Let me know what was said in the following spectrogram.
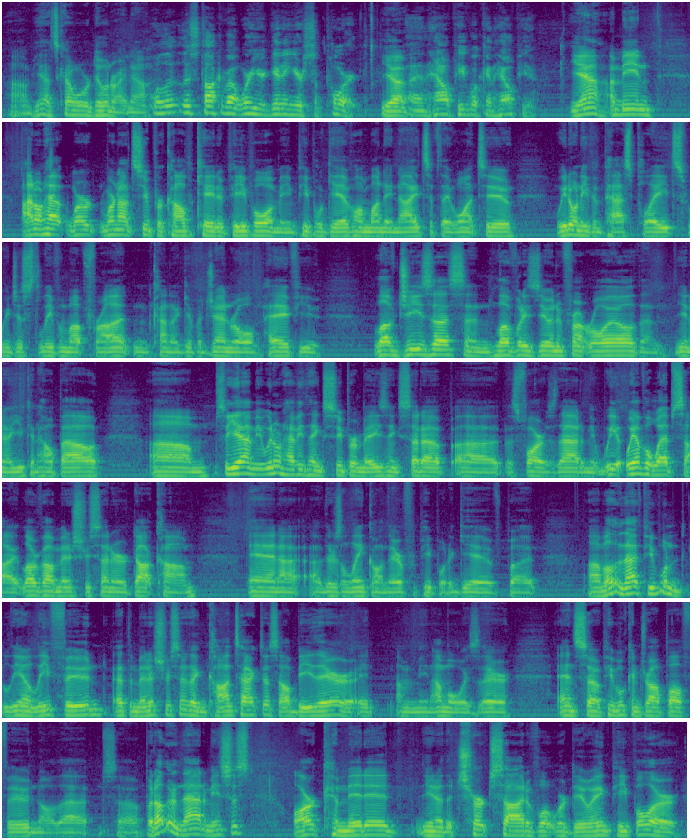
um, yeah, it's kind of what we're doing right now. Well, let- let's talk about where you're getting your support Yeah. and how people can help you. Yeah, I mean, I don't have we're we're not super complicated people. I mean, people give on Monday nights if they want to. We don't even pass plates. We just leave them up front and kind of give a general, hey, if you love Jesus and love what he's doing in Front Royal, then you know you can help out. Um, so yeah, I mean, we don't have anything super amazing set up uh, as far as that. I mean, we we have a website, loverevivalministrycenter.com, and uh, uh, there's a link on there for people to give, but. Um, other than that, if people you know leave food at the ministry center, they can contact us. I'll be there. It, I mean, I'm always there, and so people can drop off food and all that. So, but other than that, I mean, it's just our committed, you know, the church side of what we're doing. People are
